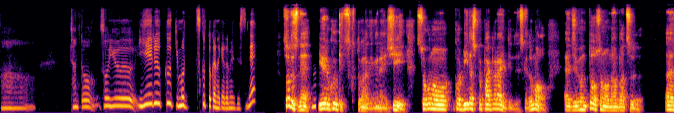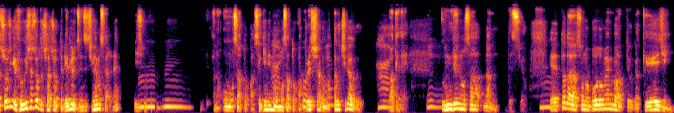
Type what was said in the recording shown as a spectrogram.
あちゃんとそういう言える空気も作っとかなきゃダメですね。そうですね。言える空気作っとかなきゃいけないし、そこの、これリーダーシップパイプラインって言うんですけども、え自分とそのナンバー2、正直、副社長と社長ってレベル全然違いますからね。うんうん、あの重さとか、責任の重さとか、はい、プレッシャーが全く違うわけで、はい運命の差なんですよ。うん、えー、ただ、そのボードメンバーっていうか経営陣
